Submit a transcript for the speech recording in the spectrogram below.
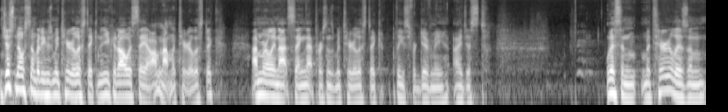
Just know somebody who's materialistic, and then you could always say, oh, I'm not materialistic. I'm really not saying that person's materialistic. Please forgive me. I just. Listen, materialism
